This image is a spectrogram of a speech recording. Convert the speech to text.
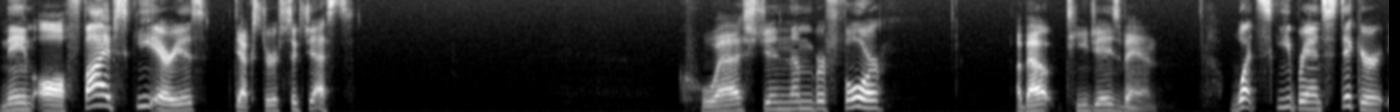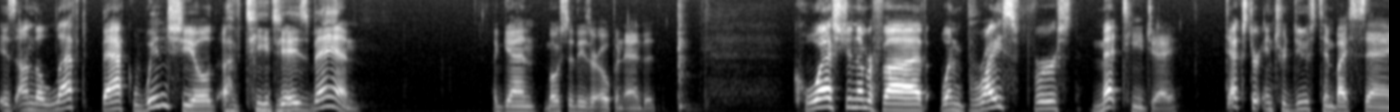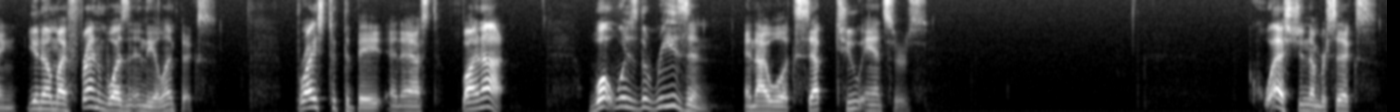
Name all five ski areas Dexter suggests. Question number four about TJ's van. What ski brand sticker is on the left back windshield of TJ's van? Again, most of these are open ended. Question number five When Bryce first met TJ, Dexter introduced him by saying, You know, my friend wasn't in the Olympics. Bryce took the bait and asked, Why not? What was the reason? And I will accept two answers. Question number six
